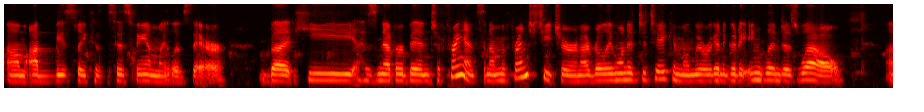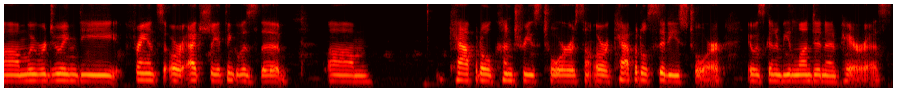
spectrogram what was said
um, obviously because his family lives there but he has never been to france and i'm a french teacher and i really wanted to take him and we were going to go to england as well. Um, we were doing the france or actually i think it was the um, capital countries tour or, some, or capital cities tour it was going to be london and paris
